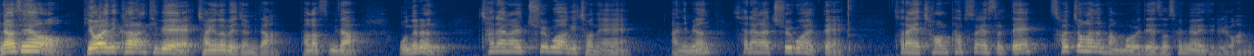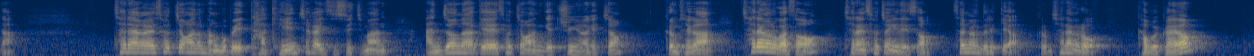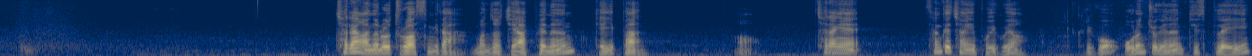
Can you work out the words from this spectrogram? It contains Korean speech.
안녕하세요. BYD 카랑 TV의 장인호 매저입니다. 반갑습니다. 오늘은 차량을 출고하기 전에 아니면 차량을 출고할 때 차량에 처음 탑승했을 때 설정하는 방법에 대해서 설명해 드리려고 합니다. 차량을 설정하는 방법이 다 개인차가 있을 수 있지만 안전하게 설정하는 게 중요하겠죠? 그럼 제가 차량으로 가서 차량 설정에 대해서 설명드릴게요. 그럼 차량으로 가볼까요? 차량 안으로 들어왔습니다. 먼저 제 앞에는 계기판, 어, 차량의 상태창이 보이고요. 그리고 오른쪽에는 디스플레이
